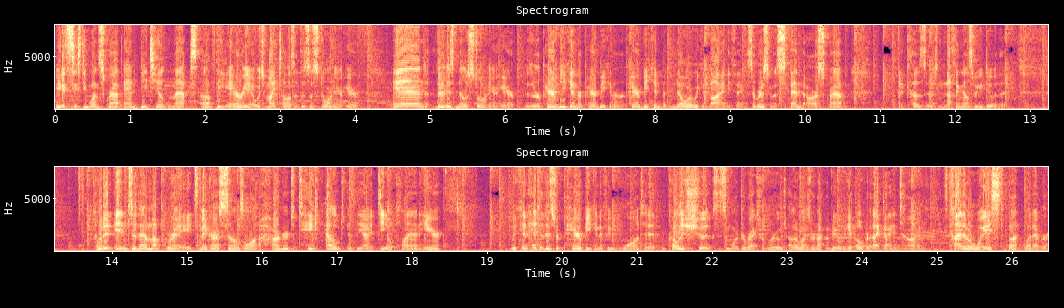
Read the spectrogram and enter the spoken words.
We get 61 scrap and detailed maps of the area, which might tell us if there's a store near here. And there is no store near here. There's a repair beacon, repair beacon, and repair beacon, but nowhere we can buy anything. So we're just going to spend our scrap because there's nothing else we can do with it. Put it into them upgrades. Make ourselves a lot harder to take out is the ideal plan here. We can head to this repair beacon if we wanted. We probably should because it's a more direct route. Otherwise, we're not going to be able to get over to that guy in time. It's kind of a waste, but whatever.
